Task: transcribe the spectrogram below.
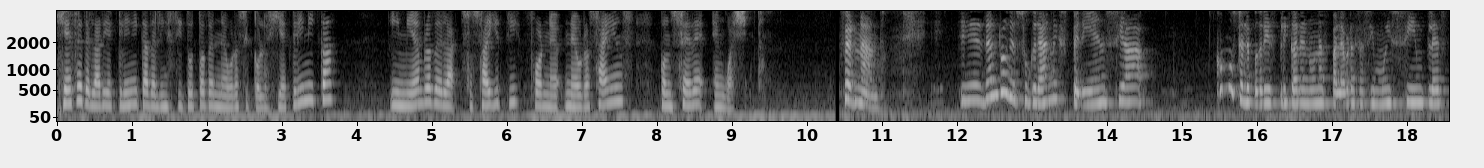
jefe del área clínica del Instituto de Neuropsicología Clínica y miembro de la Society for Neuroscience con sede en Washington. Fernando, eh, dentro de su gran experiencia, ¿cómo usted le podría explicar en unas palabras así muy simples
